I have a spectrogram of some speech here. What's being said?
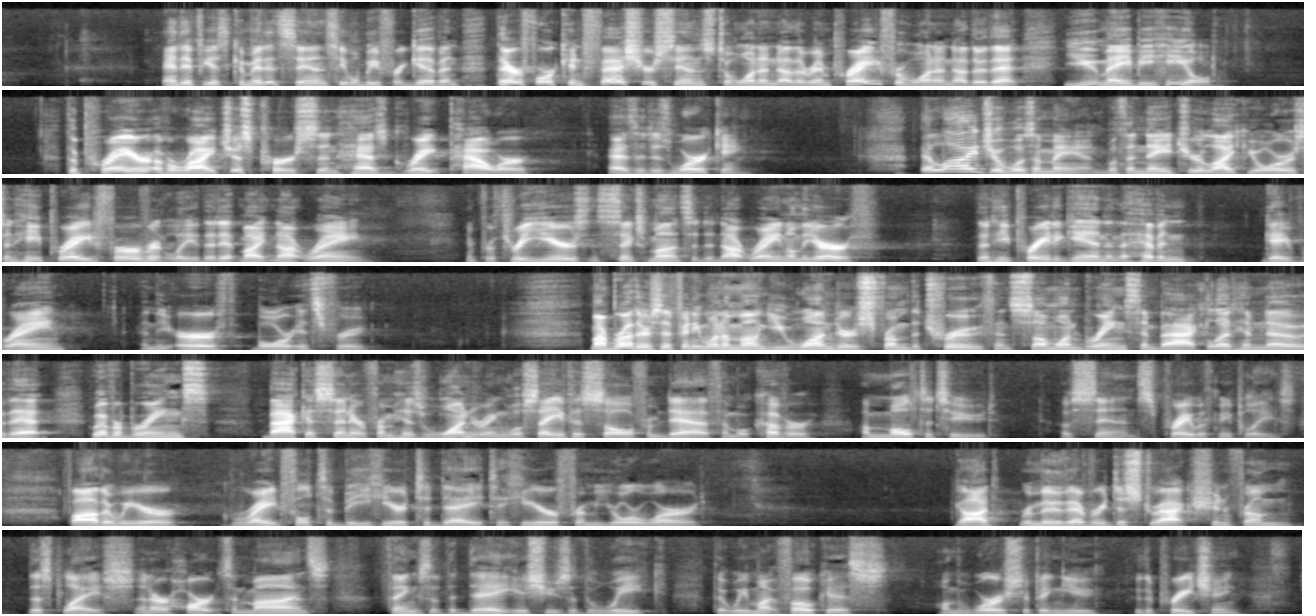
and if he has committed sins, he will be forgiven. Therefore, confess your sins to one another and pray for one another that you may be healed. The prayer of a righteous person has great power as it is working. Elijah was a man with a nature like yours, and he prayed fervently that it might not rain. And for three years and six months it did not rain on the earth. Then he prayed again, and the heaven gave rain and the earth bore its fruit. My brothers, if anyone among you wanders from the truth and someone brings him back, let him know that whoever brings back a sinner from his wandering will save his soul from death and will cover a multitude of sins. Pray with me, please. Father, we are grateful to be here today to hear from your word. God, remove every distraction from this place in our hearts and minds, things of the day, issues of the week, that we might focus on the worshiping you through the preaching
